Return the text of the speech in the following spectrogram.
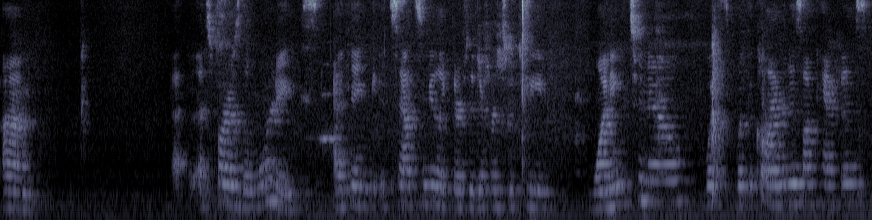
Um, as far as the warnings, I think it sounds to me like there's a difference between wanting to know what's, what the climate is on campus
